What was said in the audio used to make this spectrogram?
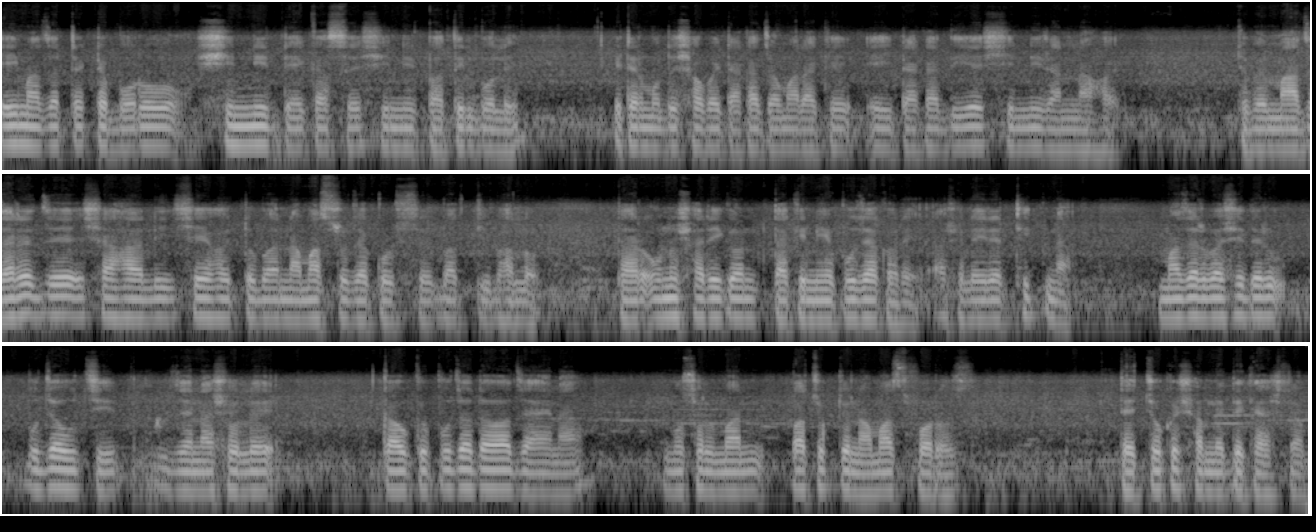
এই মাজারটা একটা বড় সিন্নির ডেক আছে, সিন্নির পাতিল বলে। এটার মধ্যে সবাই টাকা জমা রাখে, এই টাকা দিয়ে সিন্নি রান্না হয়। তবে মাজারে যে সাহালি সে হয়তো বা নামাজ রোজা করছে, বা কি ভালো, তার অনুসারীগণ তাকে নিয়ে পূজা করে। আসলে এটা ঠিক না। মাজারবাসীদের বোঝা উচিত যে আসলে কাউকে পূজা দেওয়া যায় না। মুসলমান পাচক নামাজ ফরজ। তাই চোখের সামনে দেখে আসলাম।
